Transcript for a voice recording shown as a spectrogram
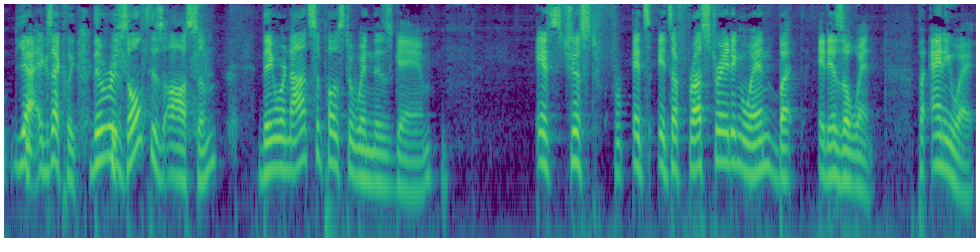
it. Yeah, exactly. The result is awesome. They were not supposed to win this game. It's just fr- it's it's a frustrating win, but it is a win. But anyway,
